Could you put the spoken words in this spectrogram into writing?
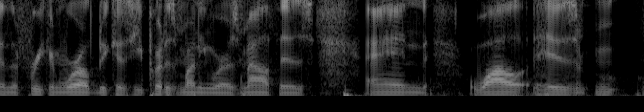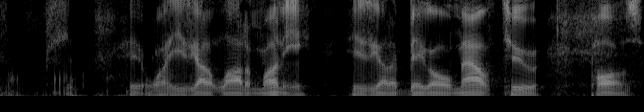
in the freaking world because he put his money where his mouth is, and while his while he's got a lot of money, he's got a big old mouth too. Pause.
